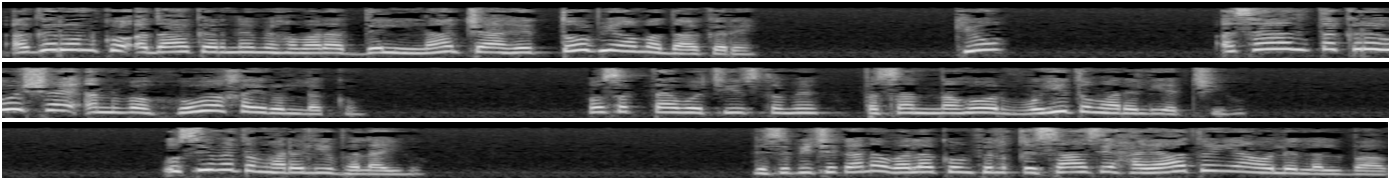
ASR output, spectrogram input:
اگر ان کو ادا کرنے میں ہمارا دل نہ چاہے، تو بھی ہم ادا کریں۔ آسان تک رہو شے ان ہوا خیر الکم ہو سکتا ہے وہ چیز تمہیں پسند نہ ہو اور وہی تمہارے لیے اچھی ہو۔ اسی میں تمہارے لیے بھلائی ہو۔ جیسے پیچھے کہا نا ولا کم فل قصاص حیات ہو یا اول الباب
